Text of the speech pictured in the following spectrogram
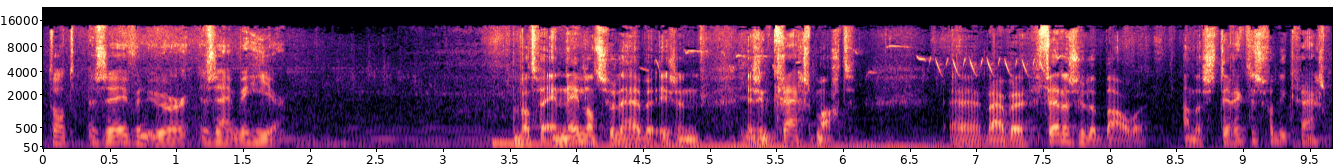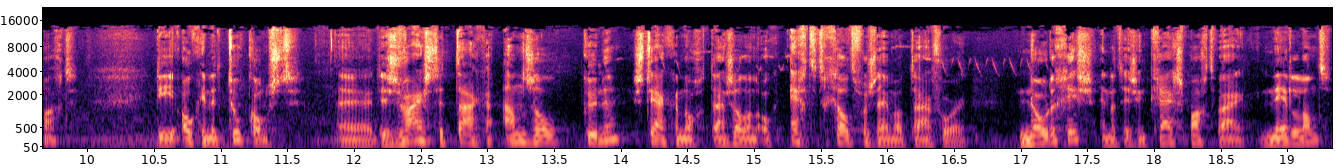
Tot 7 uur zijn we hier. Wat we in Nederland zullen hebben is een, is een krijgsmacht... Uh, waar we verder zullen bouwen aan de sterktes van die krijgsmacht... die ook in de toekomst uh, de zwaarste taken aan zal kunnen. Sterker nog, daar zal dan ook echt het geld voor zijn wat daarvoor nodig is. En dat is een krijgsmacht waar Nederland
